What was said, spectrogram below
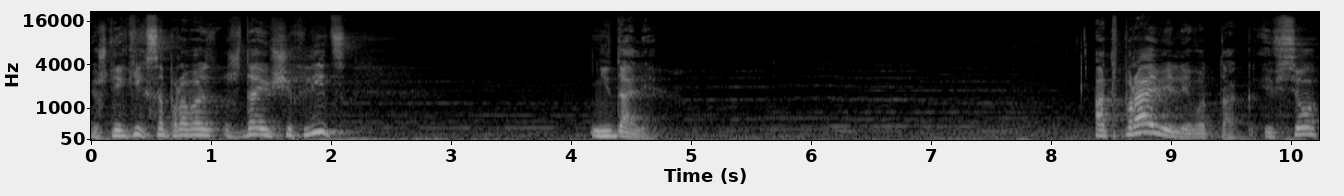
И уж никаких сопровождающих лиц не дали. отправили вот так, и все.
